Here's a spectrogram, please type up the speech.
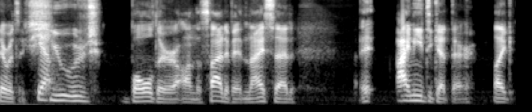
there was a yeah. huge boulder on the side of it and i said i need to get there. Like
